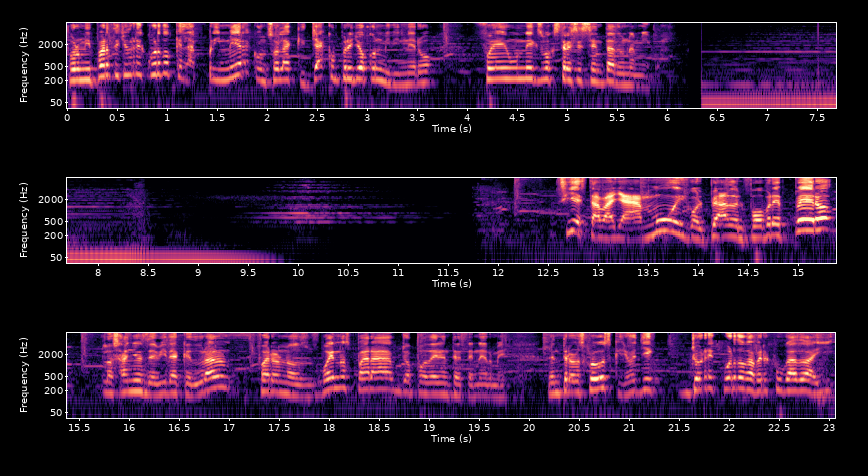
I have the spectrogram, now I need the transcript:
Por mi parte, yo recuerdo que la primera consola que ya compré yo con mi dinero fue un Xbox 360 de un amigo. Sí estaba ya muy golpeado el pobre, pero los años de vida que duraron fueron los buenos para yo poder entretenerme. Entre los juegos que yo, yo recuerdo haber jugado ahí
